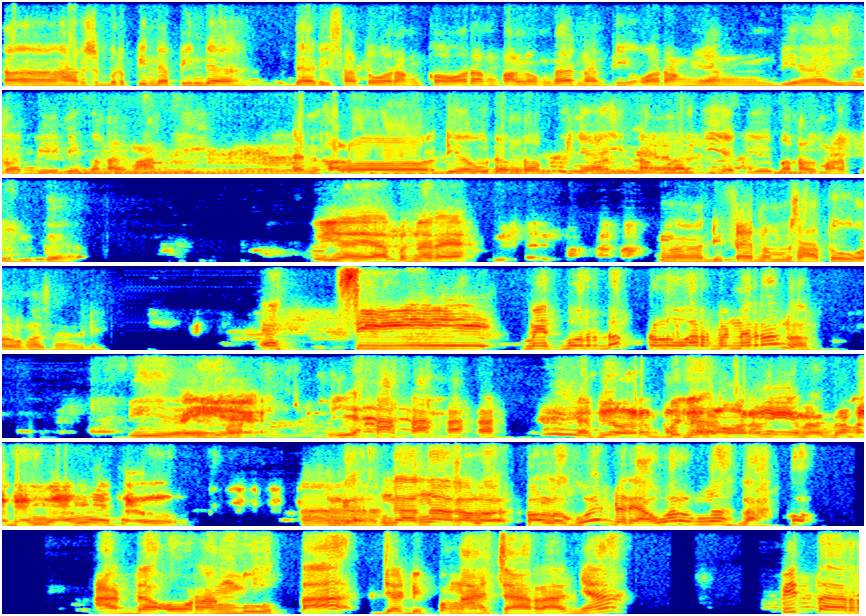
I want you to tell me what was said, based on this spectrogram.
eh, harus berpindah-pindah dari satu orang ke orang kalau enggak nanti orang yang dia hinggapi ini bakal mati. Dan kalau dia udah nggak punya inang lagi ya dia bakal mati juga. Iya ya benar ya. Nah, di Venom 1 kalau nggak salah deh. Eh si Matt Murdock keluar beneran loh. Iya, Iya. Pak. Iya. Tapi orang orang-orang yang nonton pada enggak enggak tahu. Ah, Enggak enggak enggak kalau kalau gue dari awal enggak lah kok ada orang buta jadi pengacaranya Peter.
